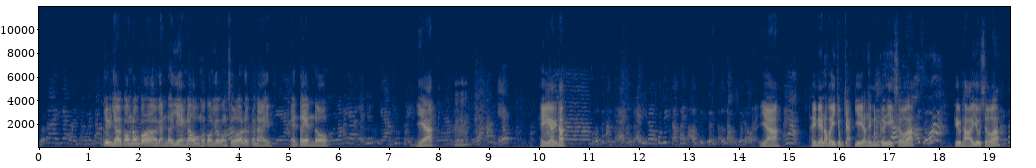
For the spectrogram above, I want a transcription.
rửa tay đi ra ngoài sao ngoài sao chứ giờ con đâu có rảnh thời gian đâu mà con vô con sửa được cái này. Anten đồ. Dạ. Triệu thì ờ, được dạ. Thì nếu nó bị trục chặt gì á thì mình cứ việc sửa. Kêu thợ vô sửa. Đó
